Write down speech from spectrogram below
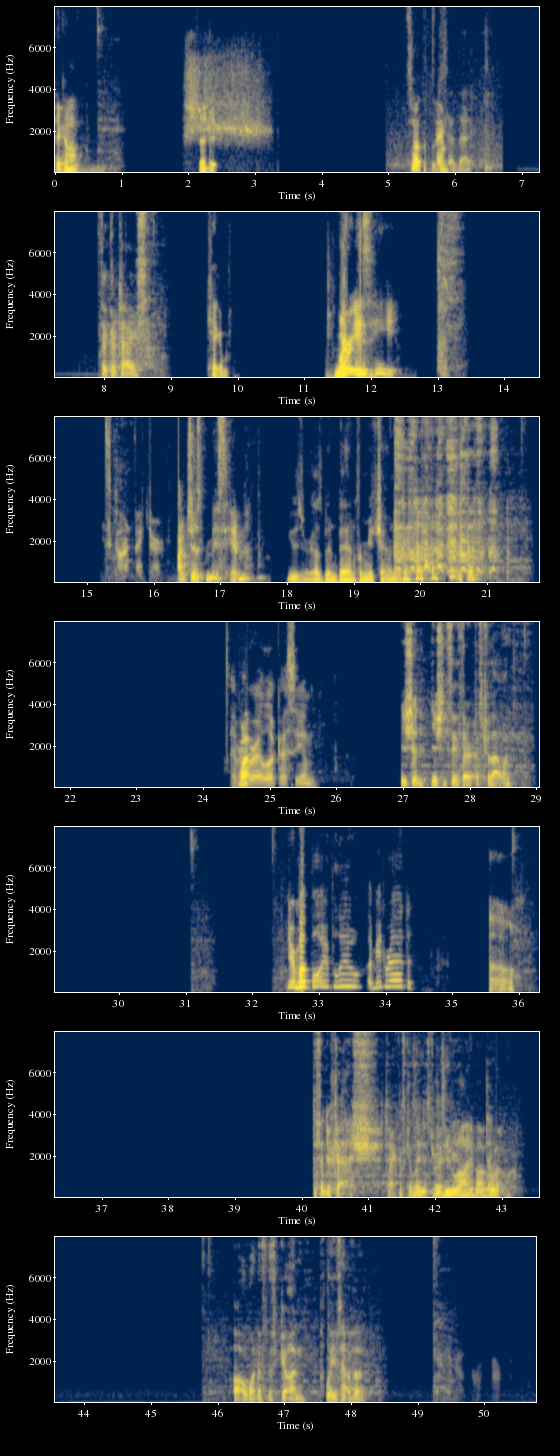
Kick off. Send it. It's not the same. said that? Take their tags. Kick him. Where is he? He's gone, Victor. I just miss him. User has been banned from your channel. Everywhere I look, I see him. you should you should see a therapist for that one. You're my boy, Blue. I mean, Red. Oh. Defend your cache. Attackers can lead Did, destroy. did you lie about demo. going? Oh, what is this gun? Please have a.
